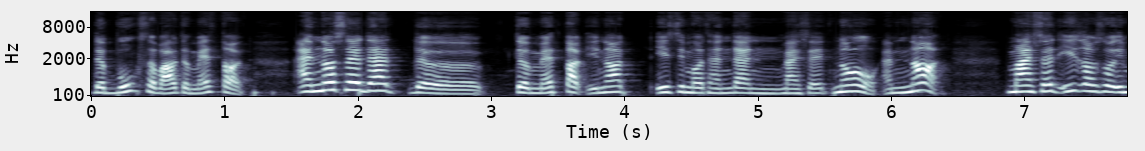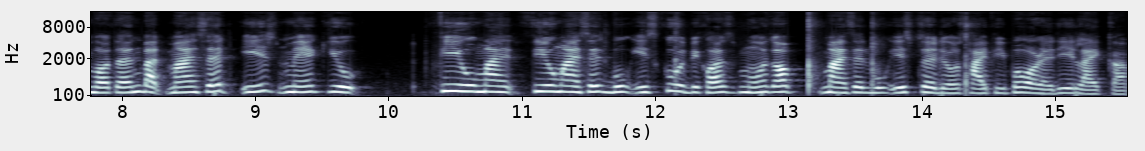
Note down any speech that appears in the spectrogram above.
The books about the method. I'm not saying that the the method is not is important than mindset. No i'm not. Mindset is also important but mindset is make you feel my feel mindset book is good because most of mindset book is stereotype people already like uh,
